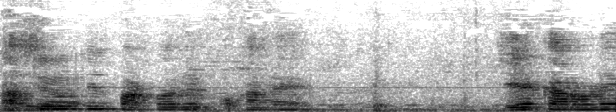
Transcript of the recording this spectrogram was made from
নাসিরুদ্দিন পাটোয়ারের ওখানে যে কারণে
